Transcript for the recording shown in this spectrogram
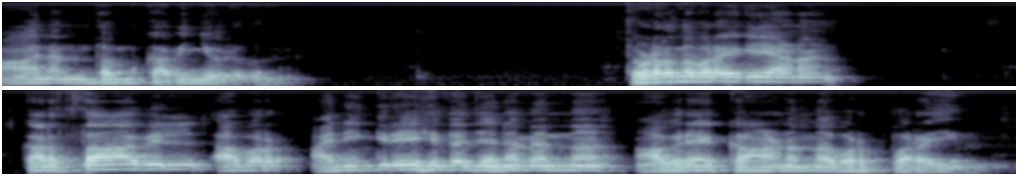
ആനന്ദം കവിഞ്ഞൊഴുകുന്നു. തുടർന്ന് പറയുകയാണ് കർത്താവിൽ അവർ അനുഗ്രഹിത ജനമെന്ന് അവരെ കാണുന്നവർ പറയും.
